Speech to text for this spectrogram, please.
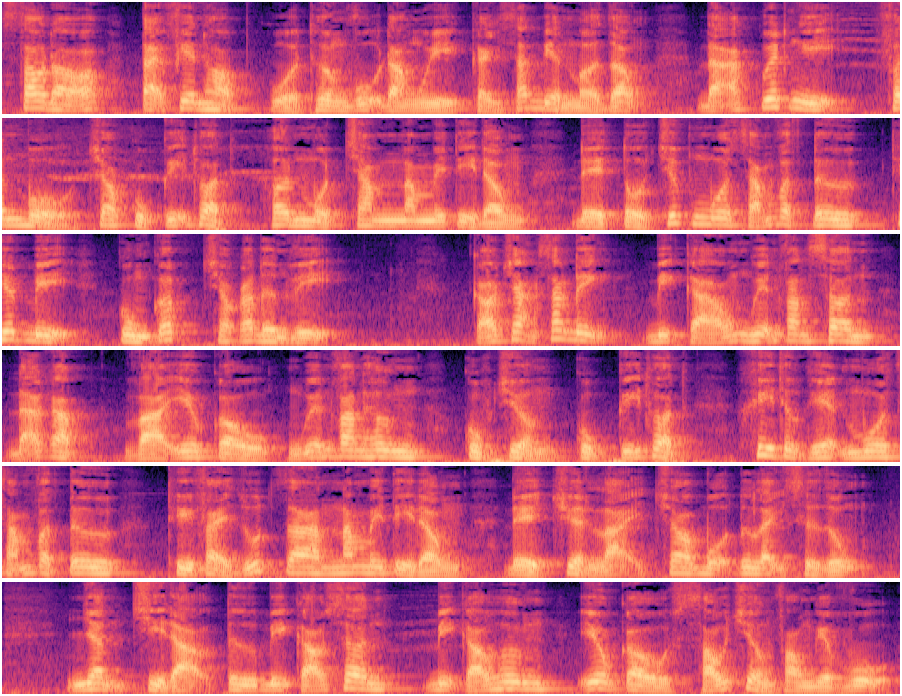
Sau đó, tại phiên họp của Thường vụ Đảng ủy Cảnh sát biển mở rộng đã quyết nghị phân bổ cho Cục Kỹ thuật hơn 150 tỷ đồng để tổ chức mua sắm vật tư, thiết bị cung cấp cho các đơn vị. Cáo trạng xác định bị cáo Nguyễn Văn Sơn đã gặp và yêu cầu Nguyễn Văn Hưng, Cục trưởng Cục Kỹ thuật khi thực hiện mua sắm vật tư thì phải rút ra 50 tỷ đồng để chuyển lại cho Bộ Tư lệnh sử dụng. Nhận chỉ đạo từ bị cáo Sơn, bị cáo Hưng yêu cầu 6 trưởng phòng nghiệp vụ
